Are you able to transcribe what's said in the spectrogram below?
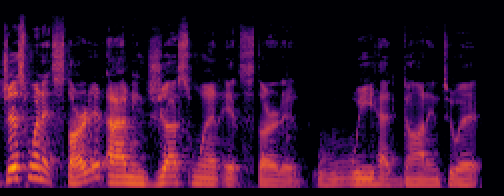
just when it started, and I mean, just when it started, we had gone into it,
